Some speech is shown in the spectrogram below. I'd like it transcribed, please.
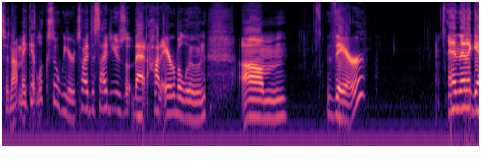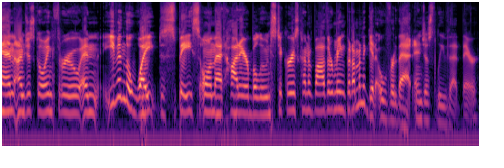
to not make it look so weird. So I decided to use that hot air balloon um, there. And then again, I'm just going through, and even the white space on that hot air balloon sticker is kind of bothering me, but I'm going to get over that and just leave that there.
